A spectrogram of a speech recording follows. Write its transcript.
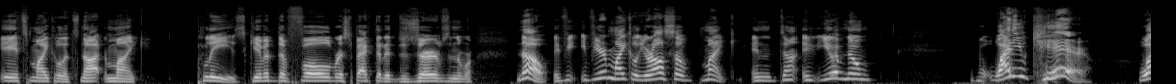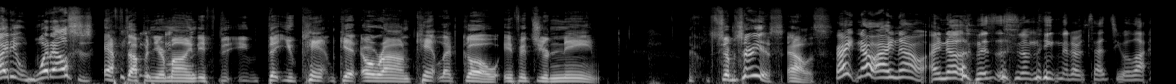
it's Michael. It's not Mike. Please give it the full respect that it deserves in the world. No, if you, if you're Michael, you're also Mike, and you have no. Why do you care? Why do what else is effed up in your mind if that you can't get around, can't let go if it's your name? So I'm serious, Alice. Right? No, I know. I know this is something that upsets you a lot.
